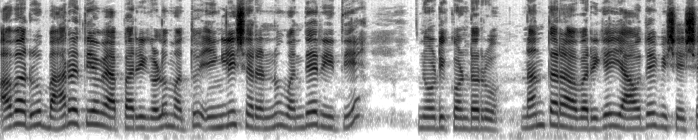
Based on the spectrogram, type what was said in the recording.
ಅವರು ಭಾರತೀಯ ವ್ಯಾಪಾರಿಗಳು ಮತ್ತು ಇಂಗ್ಲಿಷರನ್ನು ಒಂದೇ ರೀತಿ ನೋಡಿಕೊಂಡರು. ನಂತರ ಅವರಿಗೆ ಯಾವುದೇ ವಿಶೇಷ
